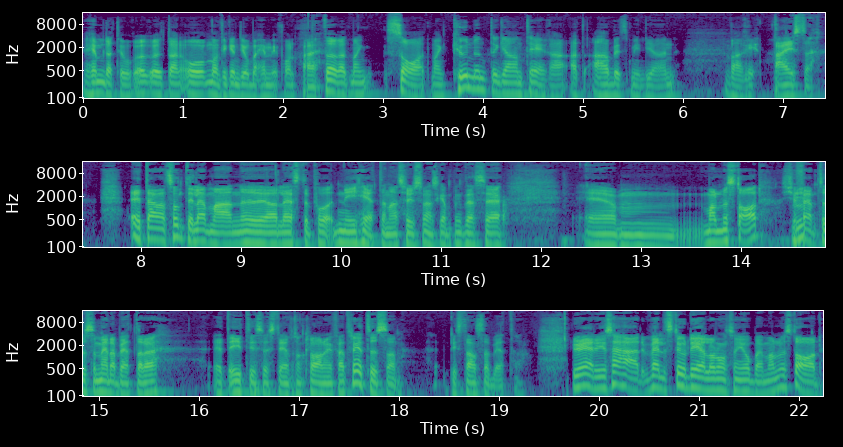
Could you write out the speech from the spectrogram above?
hemdatorer, utan, och man fick inte jobba hemifrån. Nej. För att man sa att man kunde inte garantera att arbetsmiljön var rätt. Ja, just det. Ett annat sånt dilemma nu jag läste på nyheterna, sydsvenskan.se. Um, Malmö stad, 25 000 medarbetare. Ett IT-system som klarar ungefär 3 000 distansarbetare. Nu är det ju så här, väldigt stor del av de som jobbar i Malmö stad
